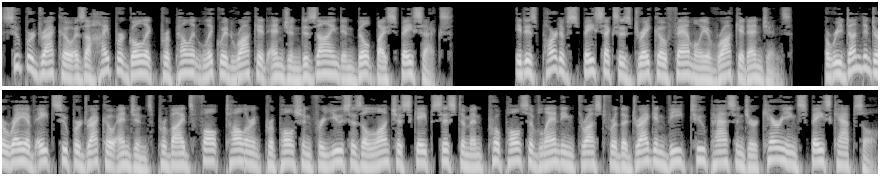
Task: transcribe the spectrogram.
Super Draco is a hypergolic propellant liquid rocket engine designed and built by SpaceX. It is part of SpaceX's Draco family of rocket engines. A redundant array of eight Super Draco engines provides fault-tolerant propulsion for use as a launch escape system and propulsive landing thrust for the Dragon V2 passenger-carrying space capsule.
